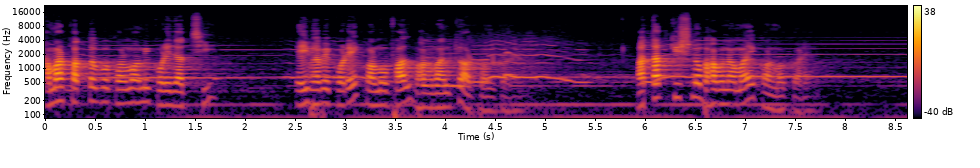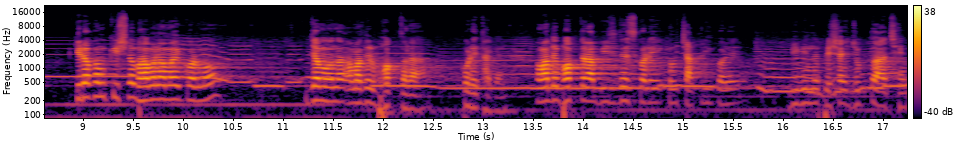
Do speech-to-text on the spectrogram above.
আমার কর্তব্য কর্ম আমি করে যাচ্ছি। এইভাবে করে কর্মফল ভগবানকে অর্পণ করেন। অর্থাৎ কৃষ্ণ ভাবনাময় কর্ম করেন। কীরকম কৃষ্ণ ভাবনাময় কর্ম? যেমন আমাদের ভক্তরা করে থাকেন। আমাদের ভক্তরা বিজনেস করে কেউ চাকরি করে বিভিন্ন পেশায় যুক্ত আছেন।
